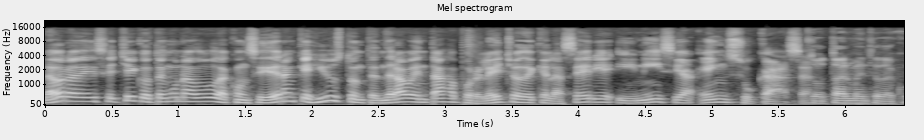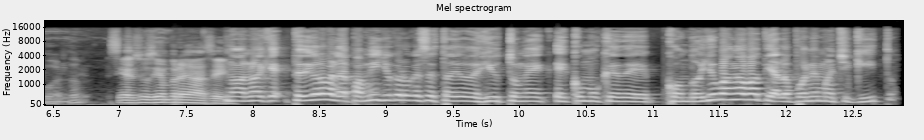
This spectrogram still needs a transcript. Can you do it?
Laura dice, chicos, tengo una duda. ¿Consideran que Houston tendrá ventaja por el hecho de que la serie inicia en su casa? Totalmente de acuerdo. Eso siempre es así. No, no, es que te digo la verdad, para mí yo creo que ese estadio de Houston es, es como que de cuando ellos van a batear lo ponen más chiquito.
